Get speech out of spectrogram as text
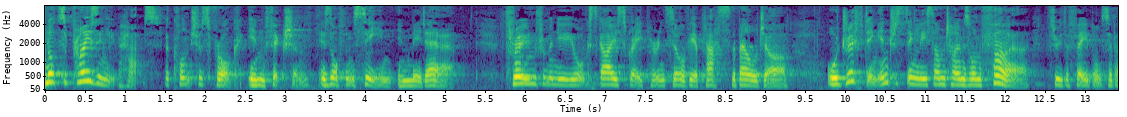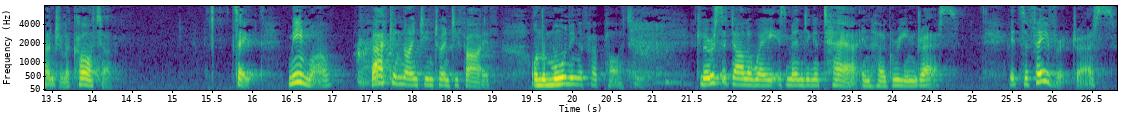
Not surprisingly, perhaps, the conscious frock in fiction is often seen in midair, thrown from a New York skyscraper in Sylvia Plath's The Bell Jar, or drifting, interestingly, sometimes on fire through the fables of Angela Carter. So, meanwhile, back in 1925, on the morning of her party, Clarissa Dalloway is mending a tear in her green dress. It's a favourite dress.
